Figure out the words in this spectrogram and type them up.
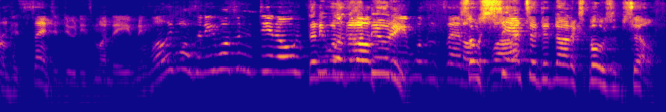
from his Santa duties Monday evening. Well, he wasn't. He wasn't. You know, Then he, wasn't on duty. He wasn't Santa. so. Santa did not expose himself.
